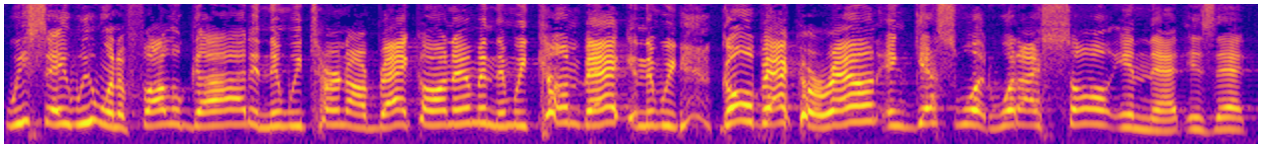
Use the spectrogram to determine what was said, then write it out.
We say we want to follow God, and then we turn our back on Him, and then we come back, and then we go back around. And guess what? What I saw in that is that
